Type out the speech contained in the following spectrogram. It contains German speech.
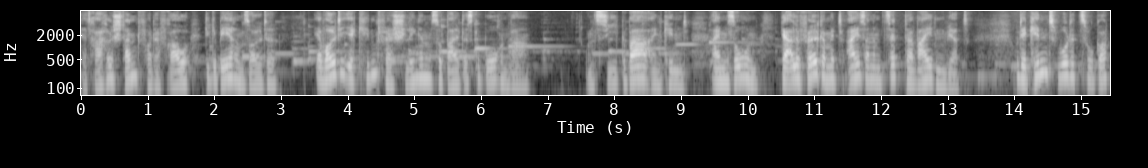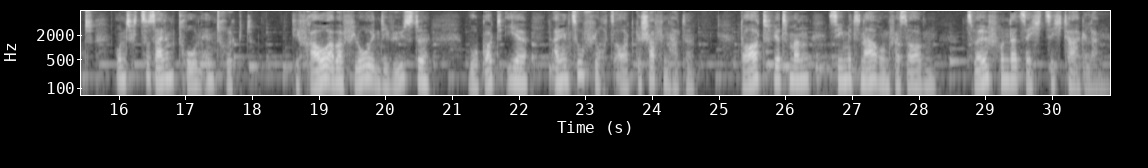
Der Drache stand vor der Frau, die gebären sollte. Er wollte ihr Kind verschlingen, sobald es geboren war. Und sie gebar ein Kind, einen Sohn, der alle Völker mit eisernem Zepter weiden wird. Und ihr Kind wurde zu Gott und zu seinem Thron entrückt. Die Frau aber floh in die Wüste, wo Gott ihr einen Zufluchtsort geschaffen hatte. Dort wird man sie mit Nahrung versorgen, 1260 Tage lang.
